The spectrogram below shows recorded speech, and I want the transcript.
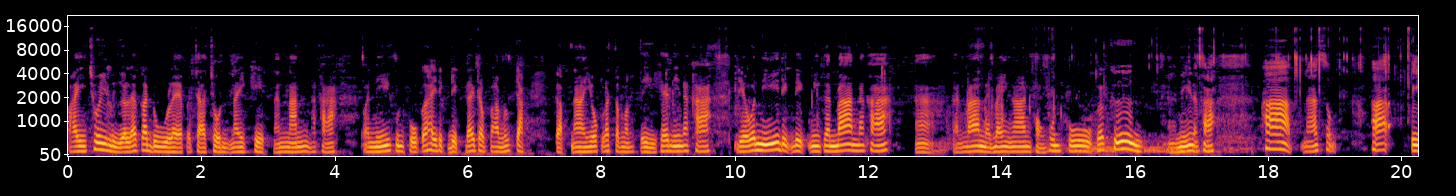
ไปช่วยเหลือแล้วก็ดูแลประชาชนในเขตนั้นๆนะคะ วันนี้คุณครูก็ให้เด็กๆ ได้ทำความรู้จักกับนายกรัฐมนตรีแค่นี้นะคะ เดี๋ยววันนี้เด็กๆมีกันบ้านนะคะ อ่าการบ้านในใบงานของคุณครูก็คืออันนี้นะคะ ภาพนะสมพระปิ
